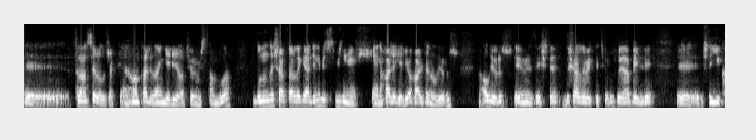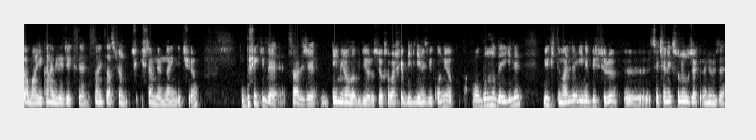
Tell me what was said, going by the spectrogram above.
e, transfer olacak. Yani Antalya'dan geliyor atıyorum İstanbul'a. Bunun ne şartlarda geldiğini biz bilmiyoruz. Yani hale geliyor, halden alıyoruz. Alıyoruz evimizde işte dışarıda bekletiyoruz veya belli e, işte yıkama, yıkanabilecekse sanitasyon işlemlerinden geçiyor. Bu şekilde sadece emin olabiliyoruz. Yoksa başka bildiğimiz bir konu yok. Ama bununla da ilgili büyük ihtimalle yine bir sürü e, seçenek sunulacak önümüze.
